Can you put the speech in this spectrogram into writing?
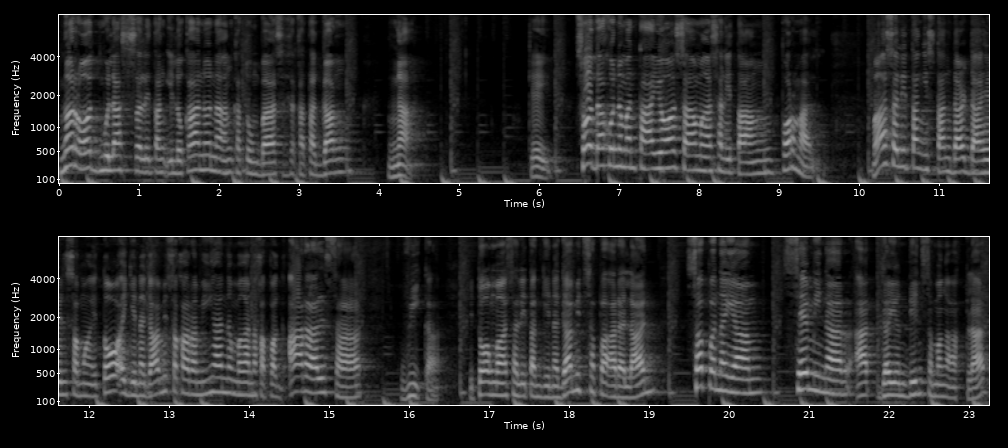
Ngarod mula sa salitang Ilocano na ang katumbas sa katagang nga. Okay. So, dako naman tayo sa mga salitang formal. Mga salitang standard dahil sa mga ito ay ginagamit sa karamihan ng mga nakapag-aral sa wika. Ito ang mga salitang ginagamit sa paaralan, sa panayam, seminar at gayon din sa mga aklat,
